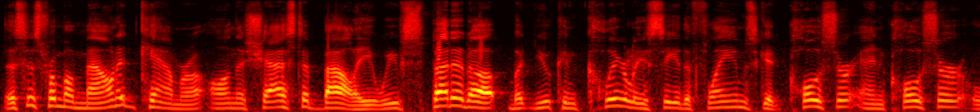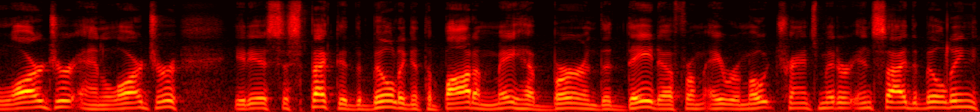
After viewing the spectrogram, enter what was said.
This is from a mounted camera on the Shasta Bally. We've sped it up, but you can clearly see the flames get closer and closer, larger and larger. It is suspected the building at the bottom may have burned. The data from a remote transmitter inside the building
